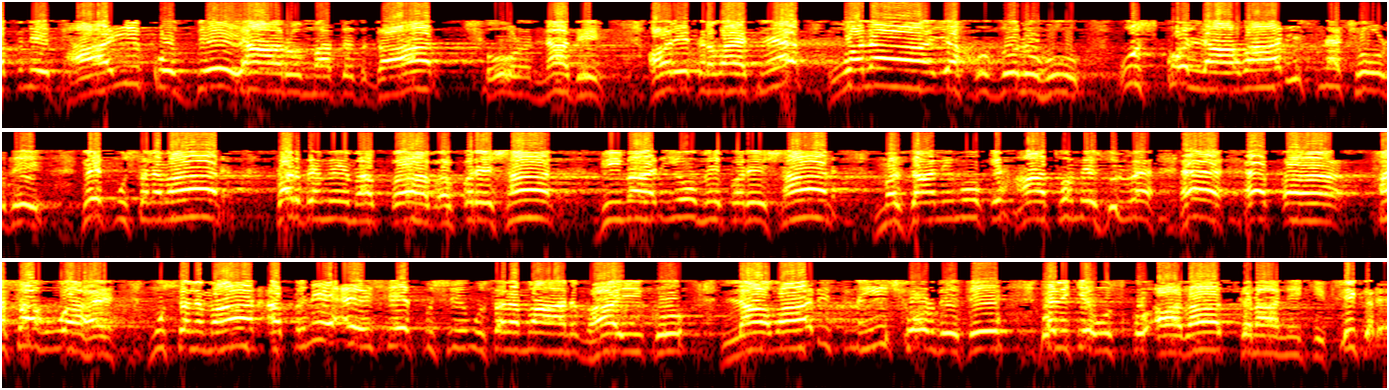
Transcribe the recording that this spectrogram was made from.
اپنے بھائی کو بے یار و مددگار چھوڑ نہ دے۔ اور ایک روایت میں ولا یخذلہ اس کو لاوارث نہ چھوڑ دے۔ ایک مسلمان، فرد میں پریشان بیماریوں میں پریشان، مظالموں کے ہاتھوں میں ظلم پھنسا ہوا ہے۔ مسلمان اپنے ایسے خوشی مسلمان بھائی کو لاوارث نہیں چھوڑ دیتے، بلکہ اس کو آزاد کرانے کی فکر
